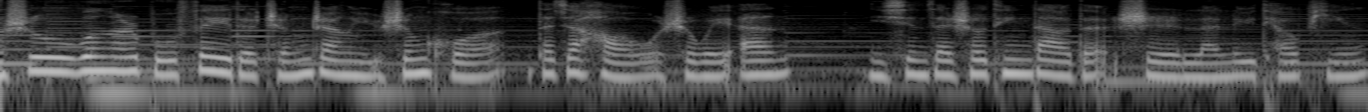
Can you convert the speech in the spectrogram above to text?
述温而不废的成长与生活。大家好，我是维安。你现在收听到的是蓝绿调频。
